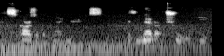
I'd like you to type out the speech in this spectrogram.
and scars it with nightmares is never truly evil.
